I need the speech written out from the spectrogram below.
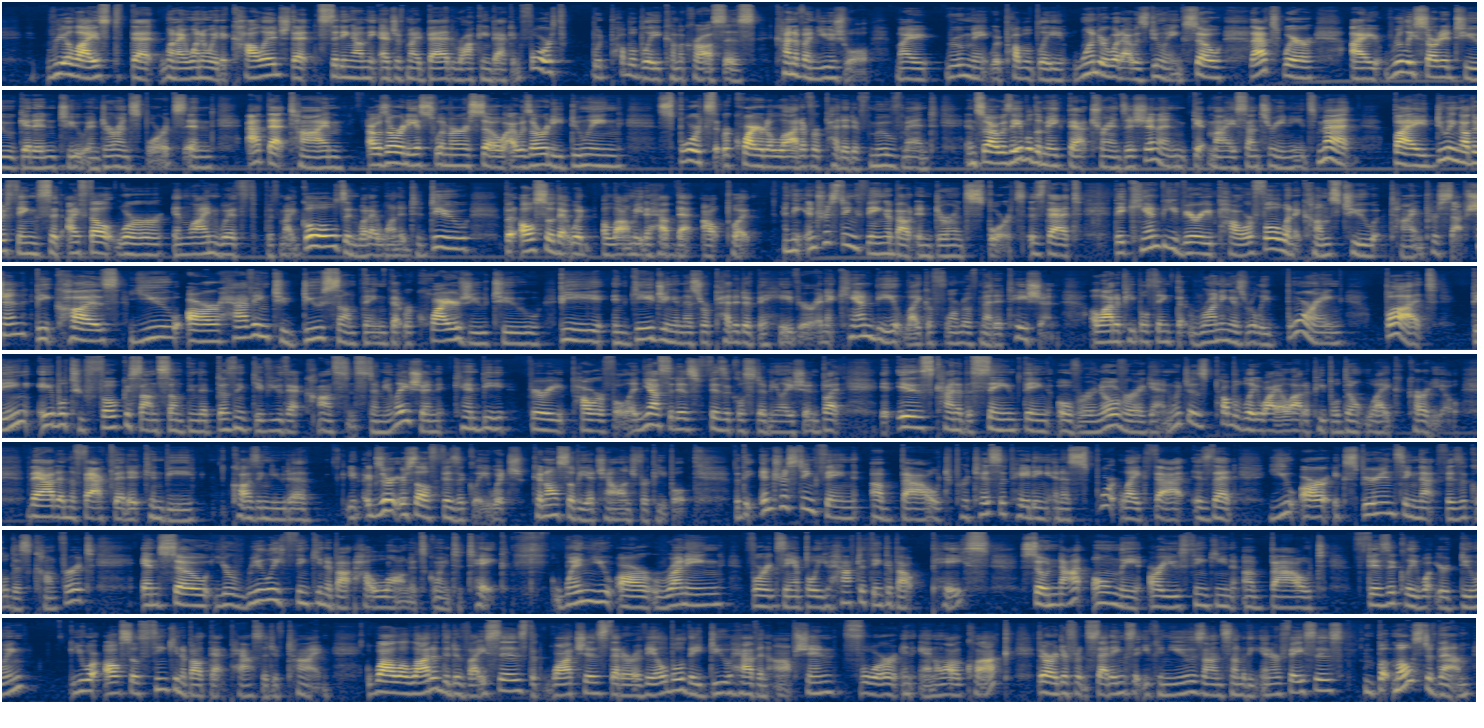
realized that when I went away to college that sitting on the edge of my bed rocking back and forth would probably come across as kind of unusual. My roommate would probably wonder what I was doing. So that's where I really started to get into endurance sports. And at that time, I was already a swimmer, so I was already doing sports that required a lot of repetitive movement. And so I was able to make that transition and get my sensory needs met by doing other things that I felt were in line with with my goals and what I wanted to do, but also that would allow me to have that output. And the interesting thing about endurance sports is that they can be very powerful when it comes to time perception because you are having to do something that requires you to be engaging in this repetitive behavior. And it can be like a form of meditation. A lot of people think that running is really boring, but being able to focus on something that doesn't give you that constant stimulation can be very powerful. And yes, it is physical stimulation, but it is kind of the same thing over and over again, which is probably why a lot of people don't like cardio. That and the fact that it can be causing you to you know, exert yourself physically, which can also be a challenge for people. But the interesting thing about participating in a sport like that is that you are experiencing that physical discomfort. And so you're really thinking about how long it's going to take. When you are running, for example, you have to think about pace. So not only are you thinking about physically what you're doing, you are also thinking about that passage of time while a lot of the devices, the watches that are available, they do have an option for an analog clock. There are different settings that you can use on some of the interfaces, but most of them,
